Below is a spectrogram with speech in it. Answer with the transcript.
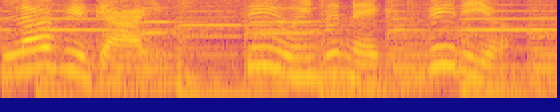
Love you guys. See you in the next video.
